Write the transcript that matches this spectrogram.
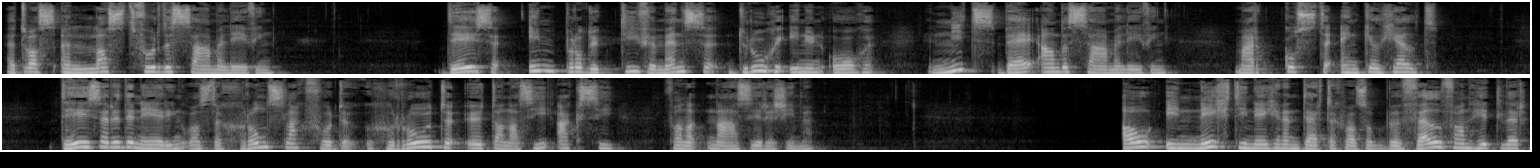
Het was een last voor de samenleving. Deze improductieve mensen droegen in hun ogen niets bij aan de samenleving, maar kostten enkel geld. Deze redenering was de grondslag voor de grote euthanasieactie van het naziregime. Al in 1939 was op bevel van Hitler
